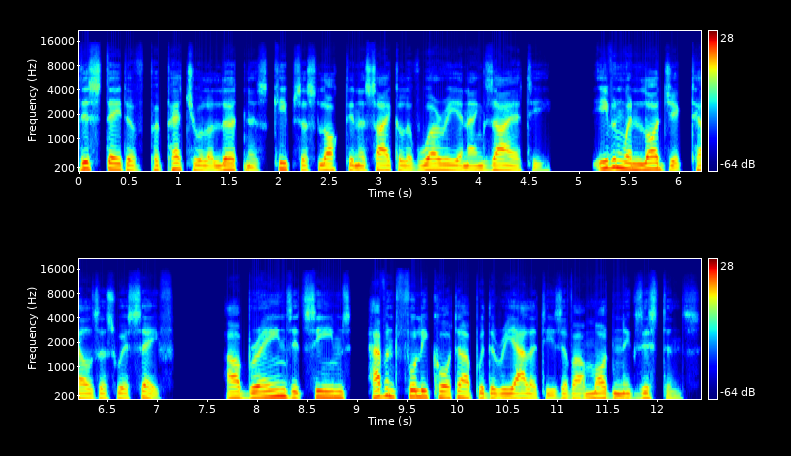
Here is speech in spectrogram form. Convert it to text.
This state of perpetual alertness keeps us locked in a cycle of worry and anxiety, even when logic tells us we're safe. Our brains, it seems, haven't fully caught up with the realities of our modern existence.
